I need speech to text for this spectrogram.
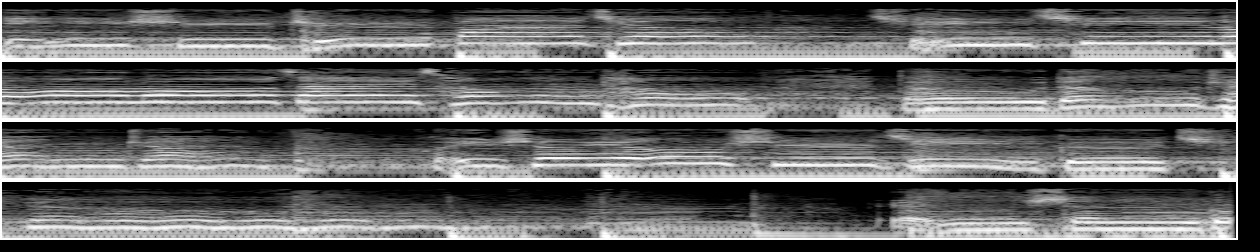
一时只把酒，起起落落再从头，兜兜转转，回首又是几个秋。人生不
